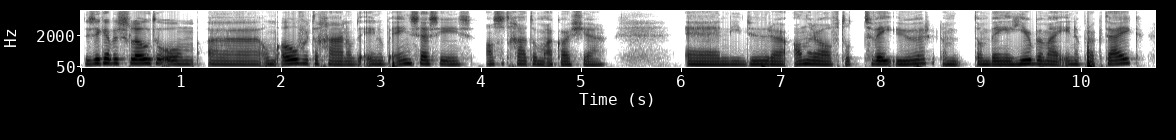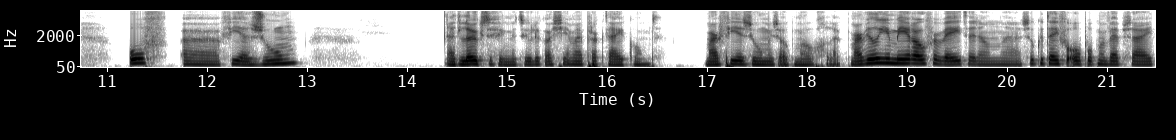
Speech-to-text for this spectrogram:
Dus ik heb besloten om, uh, om over te gaan op de één op één sessies als het gaat om Akasha. En die duren anderhalf tot twee uur. Dan, dan ben je hier bij mij in de praktijk of uh, via Zoom. Het leukste vind ik natuurlijk als je in mijn praktijk komt. Maar via Zoom is ook mogelijk. Maar wil je meer over weten, dan uh, zoek het even op op mijn website.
